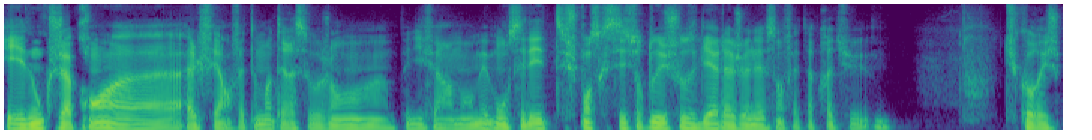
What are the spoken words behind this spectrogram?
Et donc j'apprends à, à, le faire en fait, à m'intéresser aux gens un peu différemment. Mais bon, c'est je pense que c'est surtout des choses liées à la jeunesse en fait. Après, tu tu corriges.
